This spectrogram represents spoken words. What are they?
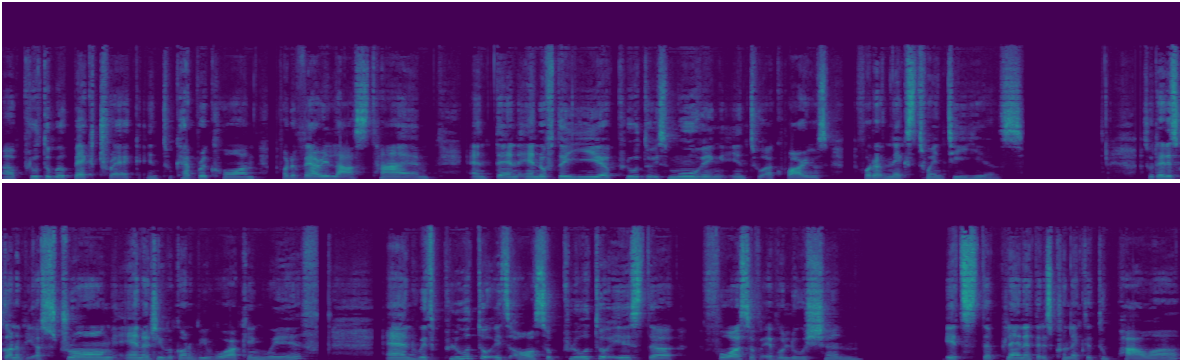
uh, Pluto will backtrack into Capricorn for the very last time. And then end of the year, Pluto is moving into Aquarius for the next 20 years. So that is going to be a strong energy we're going to be working with. And with Pluto, it's also Pluto is the force of evolution. It's the planet that is connected to power.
